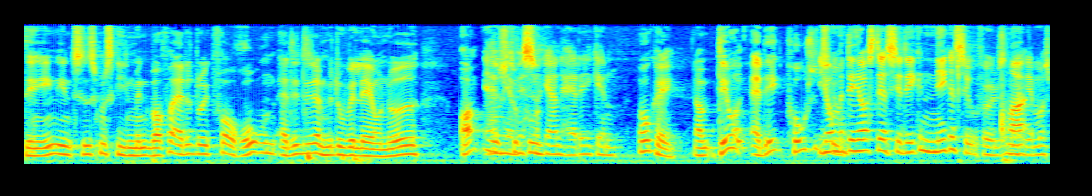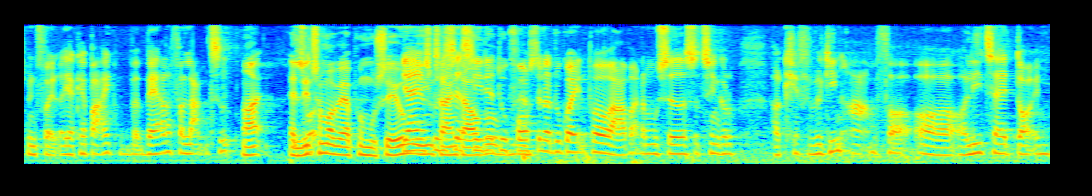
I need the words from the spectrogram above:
Det er egentlig en tidsmaskine, men hvorfor er det, du ikke får roen? Er det det der med, at du vil lave noget om, hvis jeg vil kunne... så gerne have det igen. Okay. Nå, det er, jo, er det ikke positivt? Jo, men det er også det, jeg siger. Det er ikke en negativ følelse, når jeg hjemme hos mine forældre. Jeg kan bare ikke være der for lang tid. Nej. Er det lidt som at være på museum ja, jeg skulle sige det. Du forestiller, at du går ind på Arbejdermuseet, og så tænker du, hold kæft, jeg vil give en arm for at, at lige tage et døgn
